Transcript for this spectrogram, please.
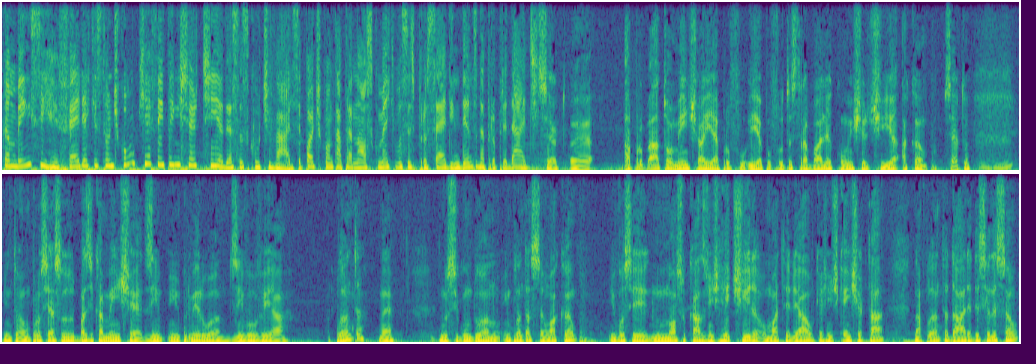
também se refere à questão de como que é feita a enxertia dessas cultivares. Você pode contar para nós como é que vocês procedem dentro da propriedade? Certo. É, atualmente a Iepofrutas trabalha com enxertia a campo, certo? Uhum. Então o processo basicamente é, em primeiro ano, desenvolver a, a planta, né? No segundo ano, implantação a campo, e você, no nosso caso, a gente retira o material que a gente quer enxertar na planta da área de seleção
